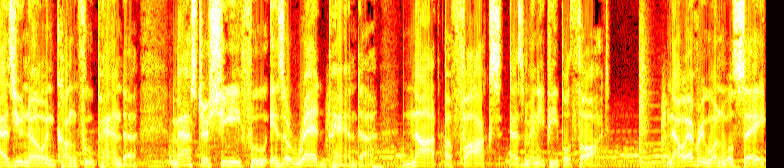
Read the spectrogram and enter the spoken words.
As you know in Kung Fu Panda, Master Shifu is a red panda, not a fox as many people thought. Now everyone will say,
